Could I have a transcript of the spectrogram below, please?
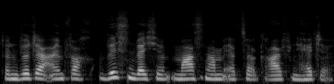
dann würde er einfach wissen, welche Maßnahmen er zu ergreifen hätte.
